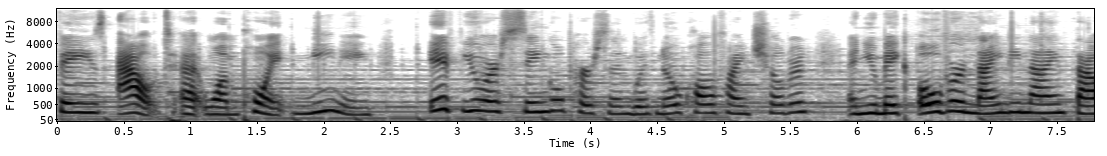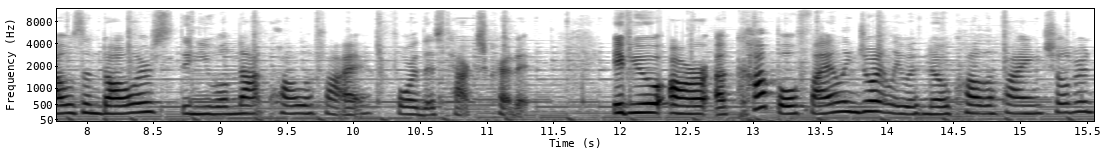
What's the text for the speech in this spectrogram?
phase out at one point, meaning if you are a single person with no qualifying children and you make over $99,000, then you will not qualify for this tax credit. If you are a couple filing jointly with no qualifying children,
